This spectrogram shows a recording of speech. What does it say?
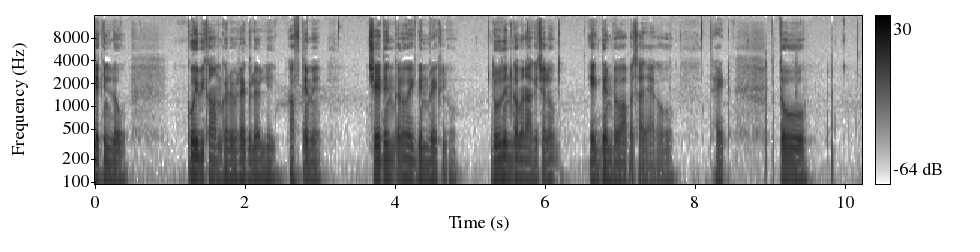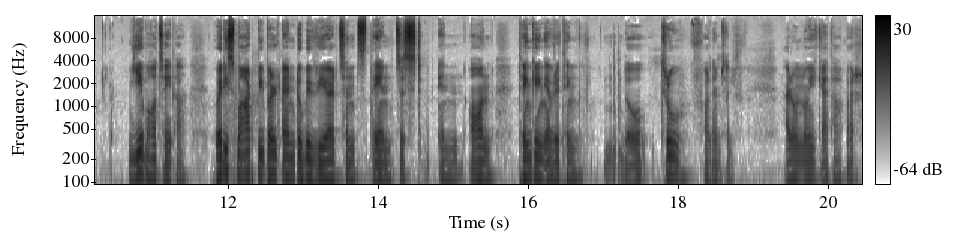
लेकिन लो, कोई भी काम करो रेगुलरली हफ़्ते में छः दिन करो, एक दिन ब्रेक लो, दो दिन का बना के चलो एक दिन पे वापस आ जाएगा वो राइट तो ये बहुत सही था। Very smart people tend to be weird since they insist in on thinking everything though through for them self I don't know ये क्या था, पर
